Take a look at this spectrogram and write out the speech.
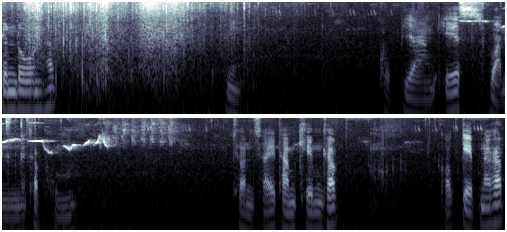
จนโดนครับ นี่ กบยางเอสวันนะครับผม ช่อนไซส์ทำเค็มครับ ขอเก็บนะครับ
